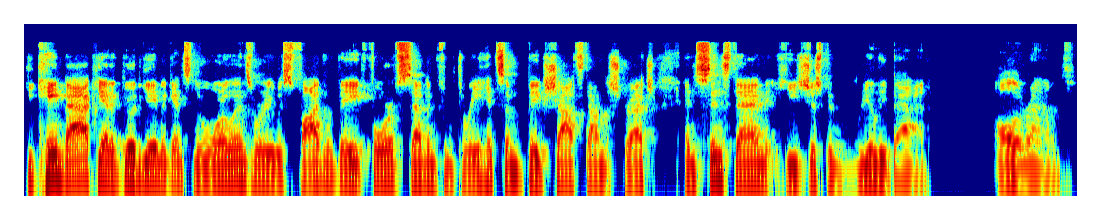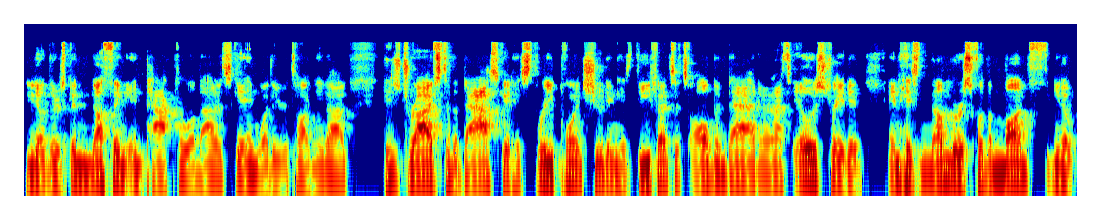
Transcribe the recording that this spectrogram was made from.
He came back. He had a good game against New Orleans where he was five of eight, four of seven from three, hit some big shots down the stretch. And since then, he's just been really bad all around. You know, there's been nothing impactful about his game, whether you're talking about his drives to the basket, his three point shooting, his defense, it's all been bad. And that's illustrated in his numbers for the month. You know,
